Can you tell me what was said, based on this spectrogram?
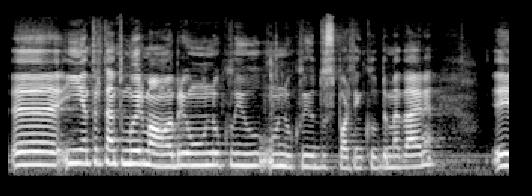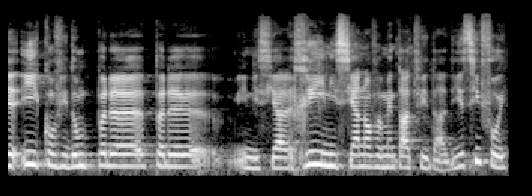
Uh, e entretanto, o meu irmão abriu um núcleo, um núcleo do Sporting Clube da Madeira e convidou-me para, para iniciar, reiniciar novamente a atividade. E assim foi.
